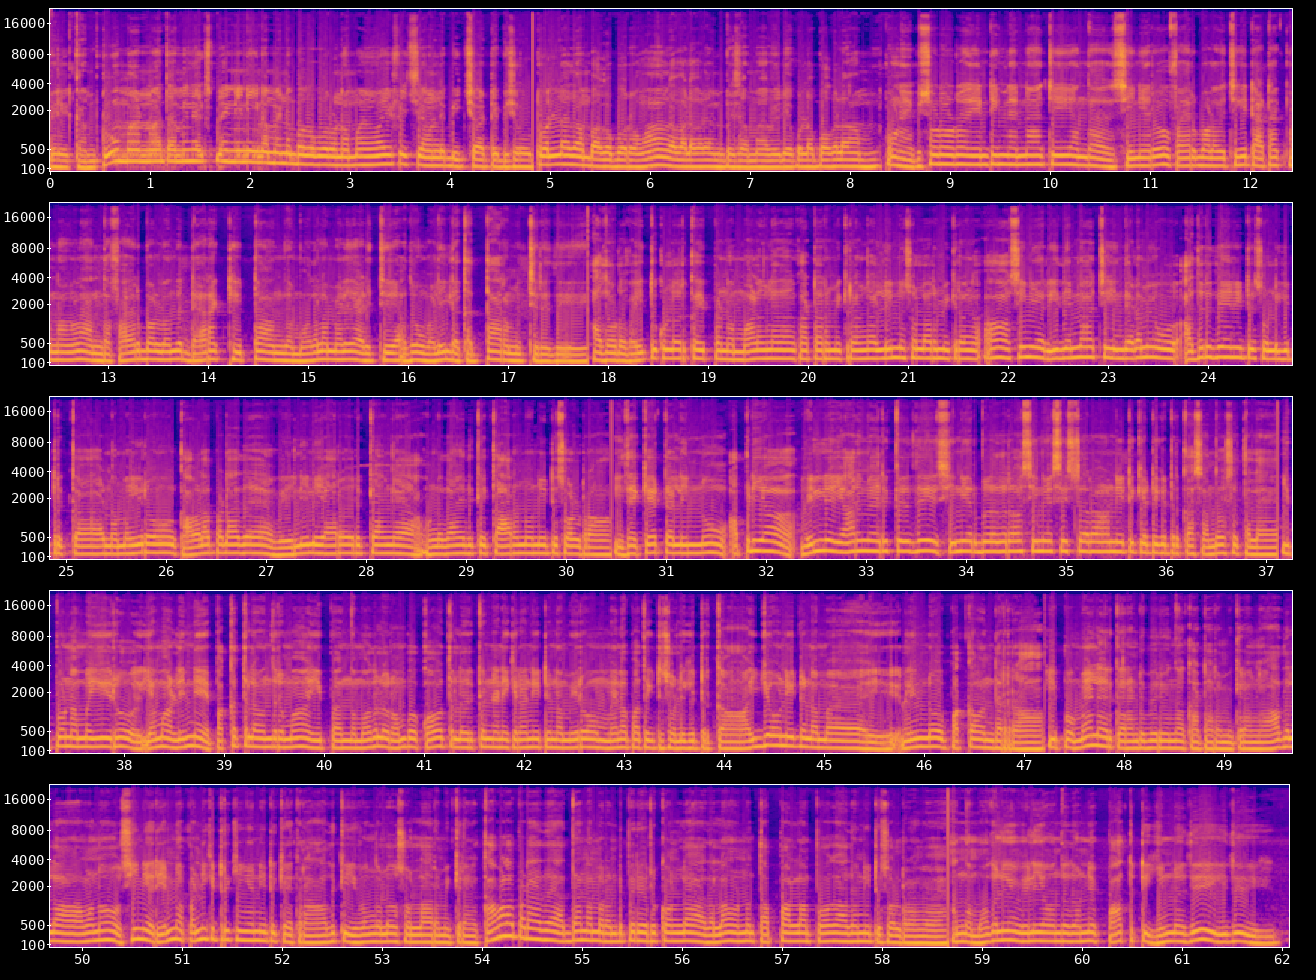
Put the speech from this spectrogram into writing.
Welcome to மன்மா Tamil explain இன்னைக்கு நம்ம என்ன பார்க்க போகிறோம் நம்ம ஒய்ஃபை செவனில் பிக் ஷார்ட் எபிசோட் டுவெல்ல தான் பார்க்க போகிறோம் வாங்க வள வளன்னு பேசாமல் வீடியோக்குள்ளே போகலாம். போன எபிசோடோட எண்டிங்கில் என்னாச்சு? அந்த சீனியரோ ஃபயர் பாலை வச்சுக்கிட்டு அட்டாக் பண்ணாங்களா? அந்த ஃபயர் பால் வந்து டைரக்ட் ஹிட்டாக அந்த முதல்ல மேலேயே அடிச்சு அதுவும் வழியில் கத்த ஆரம்பிச்சிருது. அதோட வயிற்றுக்குள்ளே இருக்க இப்போ நம்ம ஆளுங்களை தான் காட்ட ஆரம்பிக்கிறாங்க இல்லைன்னு சொல்ல ஆரம்பிக்கிறாங்க. ஆ சீனியர் இது என்னாச்சு? இந்த இடமே அதிர்தேன்னுட்டு சொல்லிக்கிட்டு இருக்கா. நம்ம ஹீரோ கவலைப்படாத. வெளியில் யாரோ இருக்காங்க. அவங்க தான் இதுக்கு காரணம்னு காரணம்னுட்டு சொல்றான். இதை கேட்ட லின்னும் அப்படியா? வெளியே யாருங்க இருக்குது சீனியர் பிரதரா சீனியர் சிஸ்டரான்னுட்டு கேட்டுக்கிட்டு இருக்கா சந்தோஷத்தில். இப்போ நம்ம ஹீரோ ஏமா லின்னு பக்கத்துல வந்துருமா? இப்போ அந்த முதல்ல ரொம்ப கோவத்துல இருக்குன்னு நினைக்கிறேன்னுட்டு நம்ம ஹீரோ மேலே பார்த்துக்கிட்டு சொல்லிக்கிட்டு இருக்கான். ஐயோ நீட்டு நம்ம லின்னோ பக்கம் வந்துடுறா. இப்போ மேலே இருக்க ரெண்டு பேரையும் தான் காட்ட ஆரம்பிக்கிறாங்க. அதில் அவனோ சீனியர் என்ன பண்ணிக்கிட்டு இருக்கீங்கன்னுட்டு கேட்குறான் அதுக்கு இவங்களும் சொல்ல ஆரம்பிக்கிறாங்க. கவலைப்படாத அதான் நம்ம ரெண்டு பேரும் இருக்கோம்ல. அதெல்லாம் ஒன்றும் தப்பாலாம் போகாதுன்னுட்டு சொல்கிறாங்க அந்த முதலையும் வெளியே வந்ததோடனே பார்த்துட்டு என்னது? இது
